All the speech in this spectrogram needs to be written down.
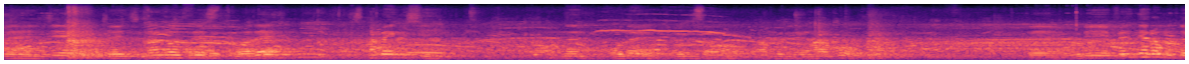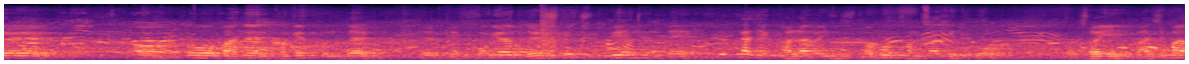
네, 이제 저희 지난번 페스티벌의 삼행시 는 오늘 여기서 마무리를 하고, 네, 우리 팬 여러분들, 어, 또 많은 관객분들 이렇게 공연 열심히 준비했는데 끝까지 관람해 주셔서 너무 감사드리고, 또 저희 마지막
